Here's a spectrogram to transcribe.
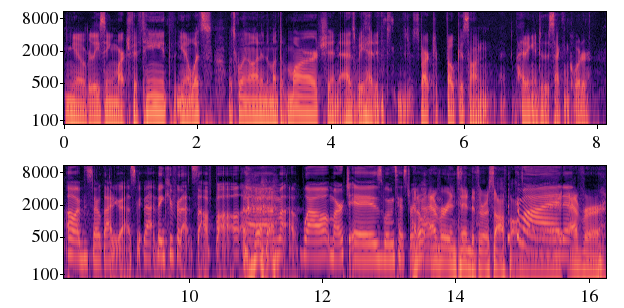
you know releasing march 15th you know mm-hmm. what's what's going on in the month of march and as we head into start to focus on heading into the second quarter Oh, I'm so glad you asked me that. Thank you for that softball. Um, well, March is Women's History month. i don't Month. ever intend to throw softballs Come the way, on. ever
